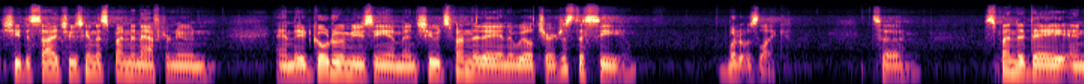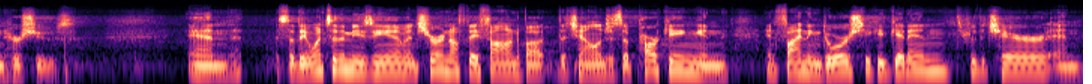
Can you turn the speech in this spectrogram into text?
she decided she was going to spend an afternoon and they'd go to a museum and she would spend the day in the wheelchair just to see what it was like to spend a day in her shoes. And so they went to the museum, and sure enough, they found about the challenges of parking and, and finding doors she could get in through the chair and,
